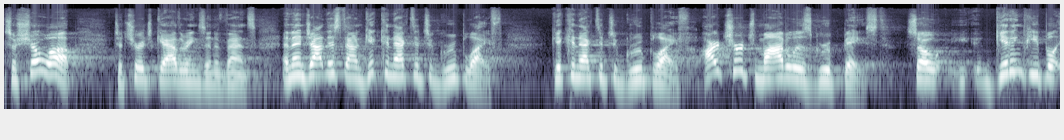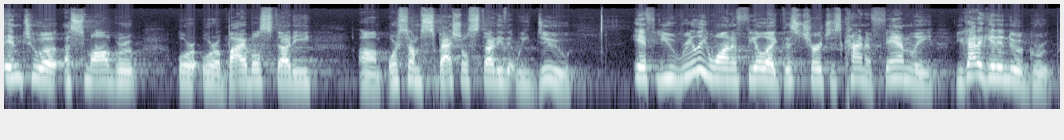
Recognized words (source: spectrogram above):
So show up to church gatherings and events. And then jot this down get connected to group life. Get connected to group life. Our church model is group based. So getting people into a, a small group or, or a Bible study um, or some special study that we do, if you really want to feel like this church is kind of family, you got to get into a group.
